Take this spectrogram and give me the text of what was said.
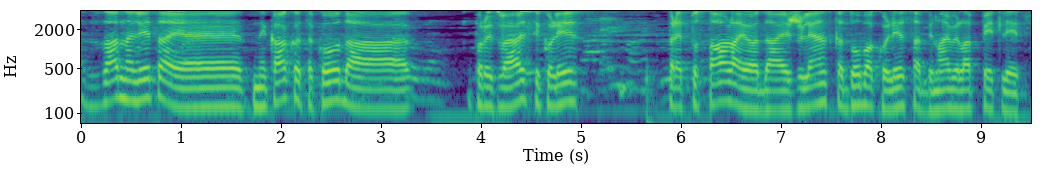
Zadnja leta je nekako tako, da proizvajalci koles predpostavljajo, da je življenjska doba kolesa bi naj bila pet let.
